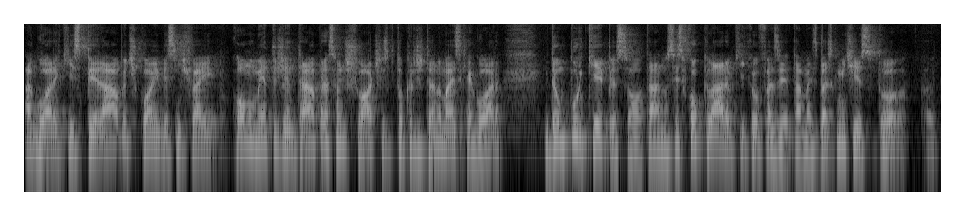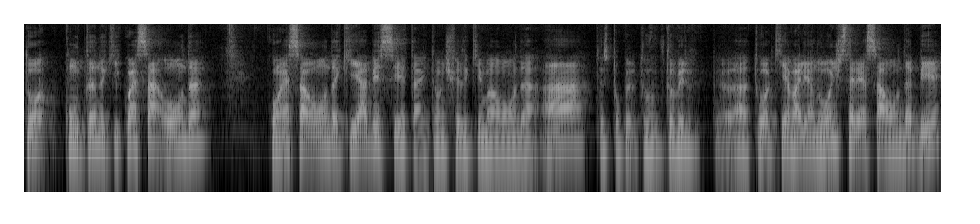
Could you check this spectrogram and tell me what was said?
agora aqui esperar o Bitcoin, ver se a gente vai... Qual o momento de entrar em operação de short, que tô acreditando mais aqui agora. Então, por que, pessoal, tá? Não sei se ficou claro o que, que eu vou fazer, tá? Mas, basicamente, isso. Tô, tô contando aqui com essa onda com essa onda aqui ABC, tá? Então a gente fez aqui uma onda A, tô, tô, ah, tô aqui avaliando onde seria essa onda B,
